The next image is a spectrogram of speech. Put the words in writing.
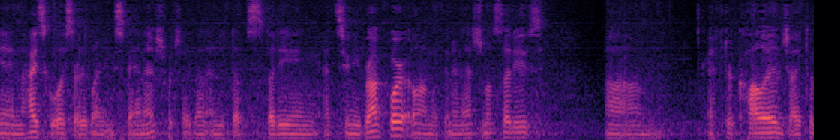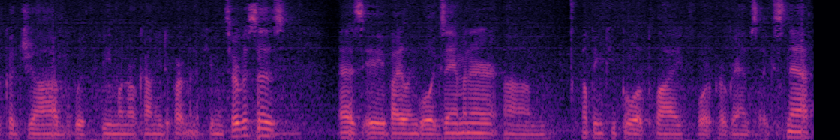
in high school, I started learning Spanish, which I then ended up studying at SUNY Brockport along with international studies. Um, after college, I took a job with the Monroe County Department of Human Services as a bilingual examiner, um, helping people apply for programs like SNAP,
